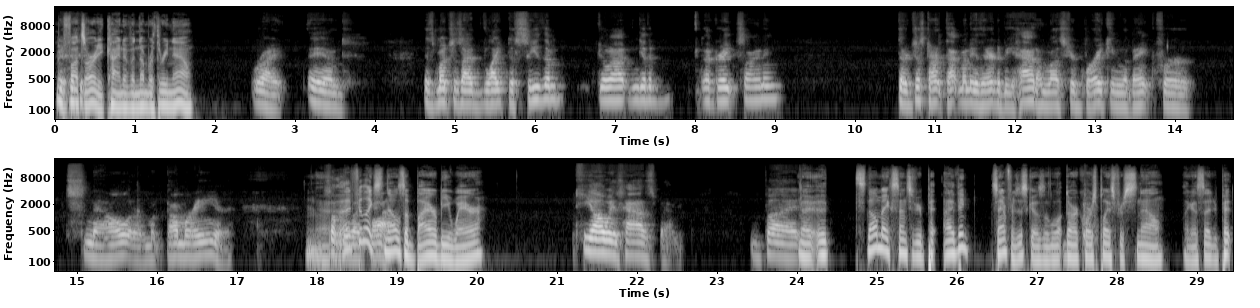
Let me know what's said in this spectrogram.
I mean, Pfaadt's already kind of a number three now. Right. And as much as I'd like to see them go out and get a, a great signing, there just aren't that many there to be had unless you're breaking the bank for Snell or Montgomery or Something I feel like like. Snell's a buyer beware. he always has been. But Uh, it, Snell makes sense if you're. I think San Francisco is a dark horse place for Snell. Like I said, you pit,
